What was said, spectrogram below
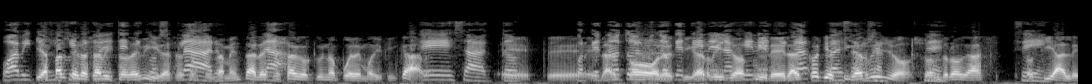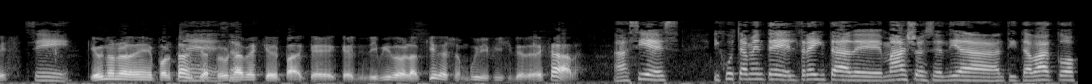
o hábitos Y aparte de los hábitos de vida, eso es fundamental, eso es algo que uno puede modificar. Exacto. Este, Porque el no alcohol, todo el, cigarrillo, mire, el alcohol y el cigarrillo son drogas sociales que uno no le da importancia, pero una vez que, que, que el individuo lo adquiere son muy difíciles de dejar. Así es y justamente el 30 de mayo es el día antitabaco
